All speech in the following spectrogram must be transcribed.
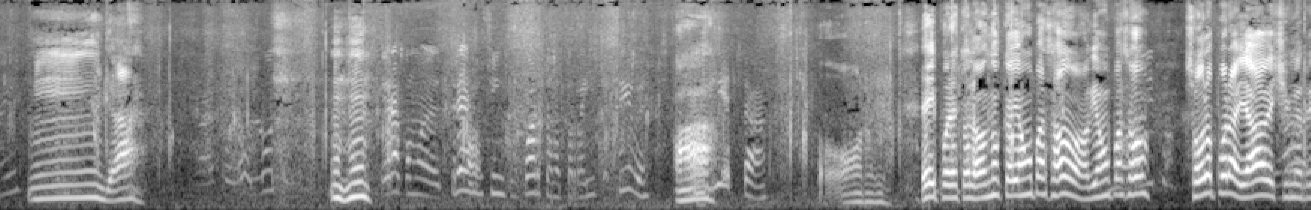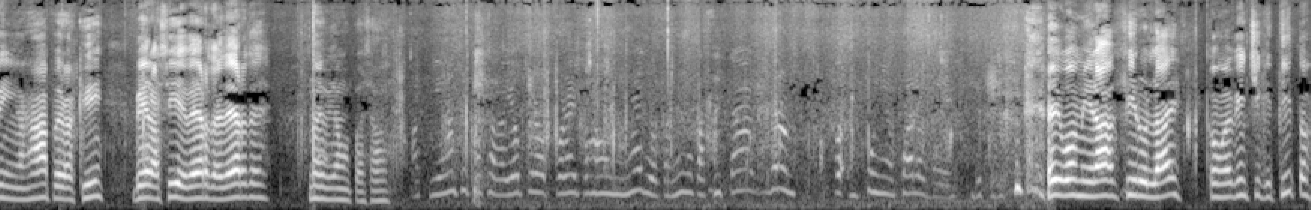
ahí. Mmm, ya. Los. Era como de 3 o 5 cuartos la torreyita, ¿sí, ve? Ah. Ey, por estos lados nunca habíamos pasado. Habíamos pasado solo por allá de Chimirrín. Ajá, pero aquí, ver así de verde, verde, no habíamos pasado. Aquí antes pasaba yo, pero por ahí pasaba en medio camino, aquí estaba gran pu- puño de palos de, de Ey, vos mirá, Firulai, como es bien chiquitito,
